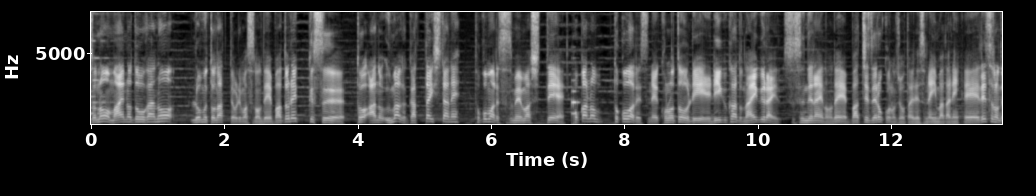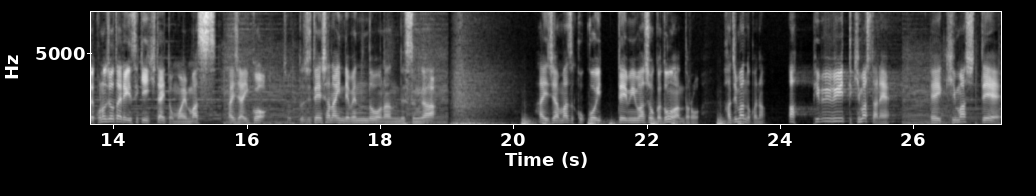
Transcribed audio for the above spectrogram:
その前の動画のロムとなっておりますのでバドレックスとあの馬が合体したねとこまで進めまして他のとこはですねこの通りリーグカードないぐらい進んでないのでバッチ0個の状態ですね未だに、えー、ですのでこの状態で遺跡行きたいと思います。はいじゃあ行こう。ちょっと自転車ないんで面倒なんですが。はいじゃあまずここ行ってみましょうか。どうなんだろう。始まんのかな。あピピピピって来ましたね。えー、来まして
